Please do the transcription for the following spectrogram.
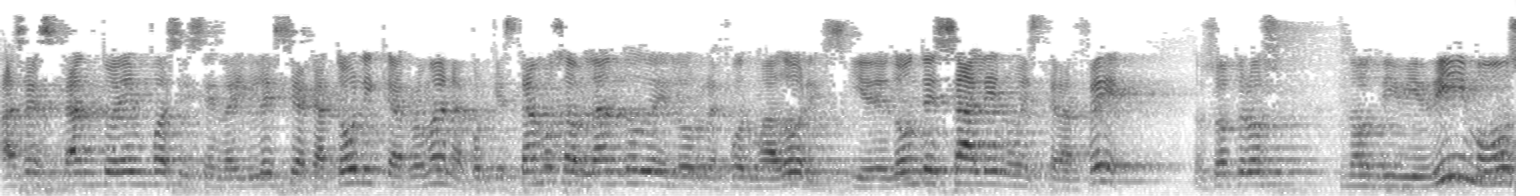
haces tanto énfasis en la Iglesia Católica Romana? Porque estamos hablando de los reformadores y de dónde sale nuestra fe. Nosotros nos dividimos,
